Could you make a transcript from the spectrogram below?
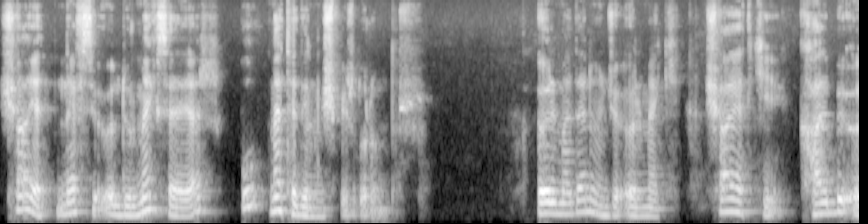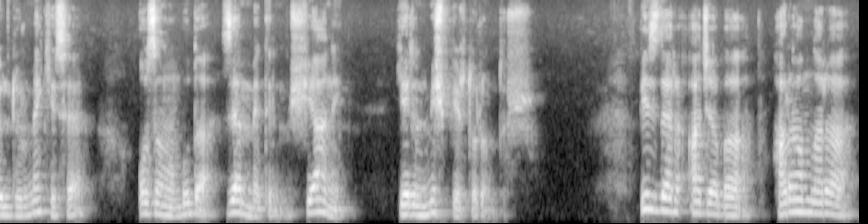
şayet nefsi öldürmekse eğer bu methedilmiş bir durumdur. Ölmeden önce ölmek, şayet ki kalbi öldürmek ise o zaman bu da zemmedilmiş yani gerilmiş bir durumdur. Bizler acaba haramlara,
